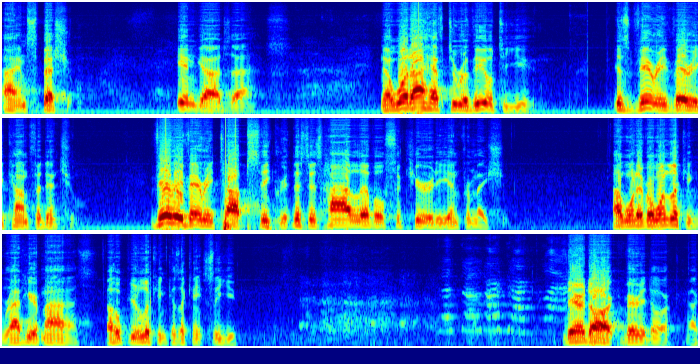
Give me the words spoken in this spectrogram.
I am special in God's eyes. Now what I have to reveal to you is very, very confidential. Very, very top secret. This is high-level security information. I want everyone looking right here at my eyes. I hope you're looking because I can't see you. They're dark, very dark. I,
